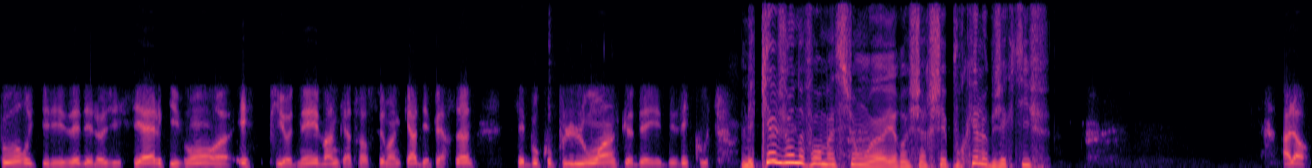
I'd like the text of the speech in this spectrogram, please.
pour utiliser des logiciels qui vont euh, espionner 24 heures sur 24 des personnes. C'est beaucoup plus loin que des, écoutes. Mais quel genre d'information euh, est recherché? Pour quel objectif? Alors,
